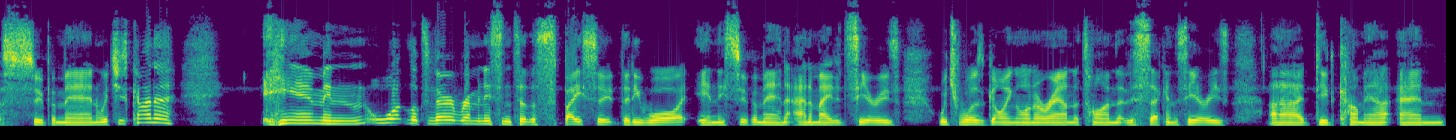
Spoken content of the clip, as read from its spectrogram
Superman, which is kind of him in what looks very reminiscent to the spacesuit that he wore in the Superman animated series, which was going on around the time that this second series uh, did come out and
